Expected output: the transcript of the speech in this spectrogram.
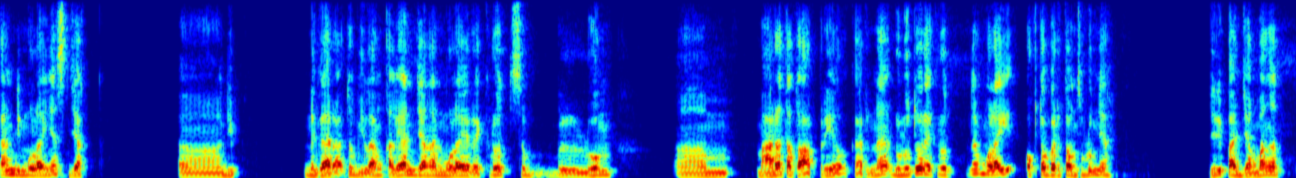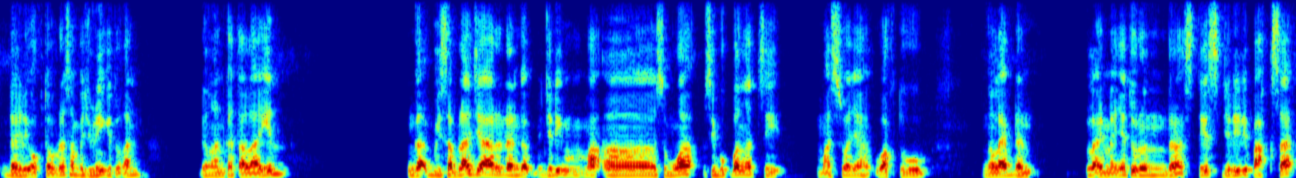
kan dimulainya sejak, eee, di negara tuh bilang, "Kalian jangan mulai rekrut sebelum, mmm, Maret atau April." Karena dulu tuh rekrutnya mulai Oktober tahun sebelumnya. Jadi panjang banget dari Oktober sampai Juni gitu kan. Dengan kata lain nggak bisa belajar dan nggak jadi ma eee, semua sibuk banget sih mahasiswanya. Waktu nge-lab dan lain-lainnya turun drastis, jadi dipaksa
